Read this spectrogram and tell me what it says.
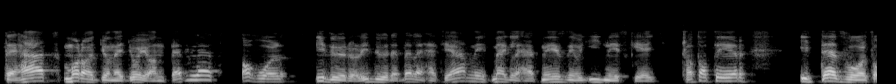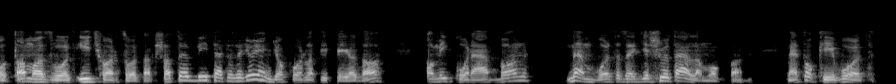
Tehát maradjon egy olyan terület, ahol időről időre be lehet járni, meg lehet nézni, hogy így néz ki egy csatatér, itt ez volt, ott amaz volt, így harcoltak, stb. Tehát ez egy olyan gyakorlati példa, ami korábban nem volt az Egyesült Államokban. Mert oké, okay, volt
